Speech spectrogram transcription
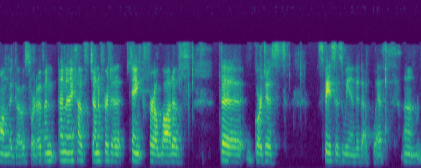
on the go sort of and and i have jennifer to thank for a lot of the gorgeous spaces we ended up with. Um,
